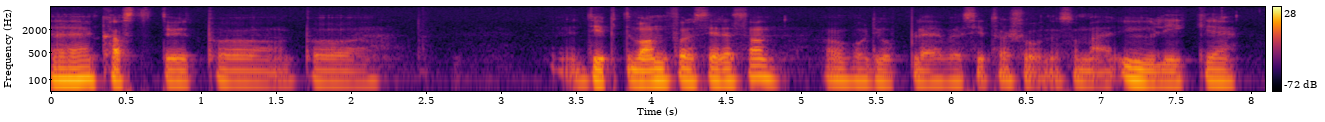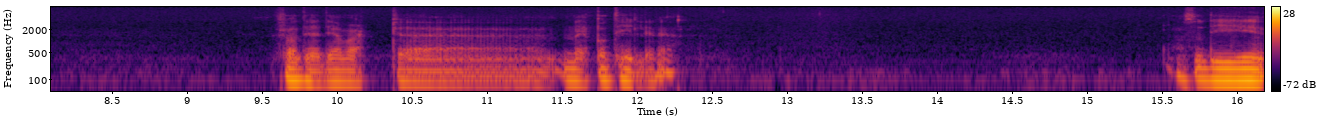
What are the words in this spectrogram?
eh, kastet ut på, på dypt vann, for å si det sånn og hvor de opplever situasjoner som er ulike fra det de har vært eh, med på tidligere. Altså de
